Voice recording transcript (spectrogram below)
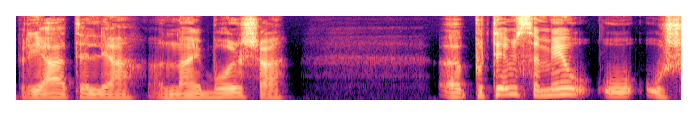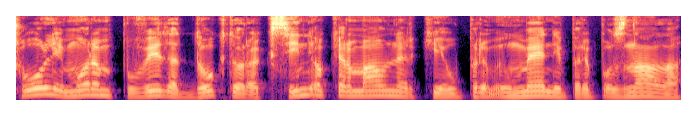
prijatelja, najboljša. Eh, potem sem imel v, v šoli, moram povedati, dr. Aksinjo Kermavner, ki je v, pre, v meni prepoznala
